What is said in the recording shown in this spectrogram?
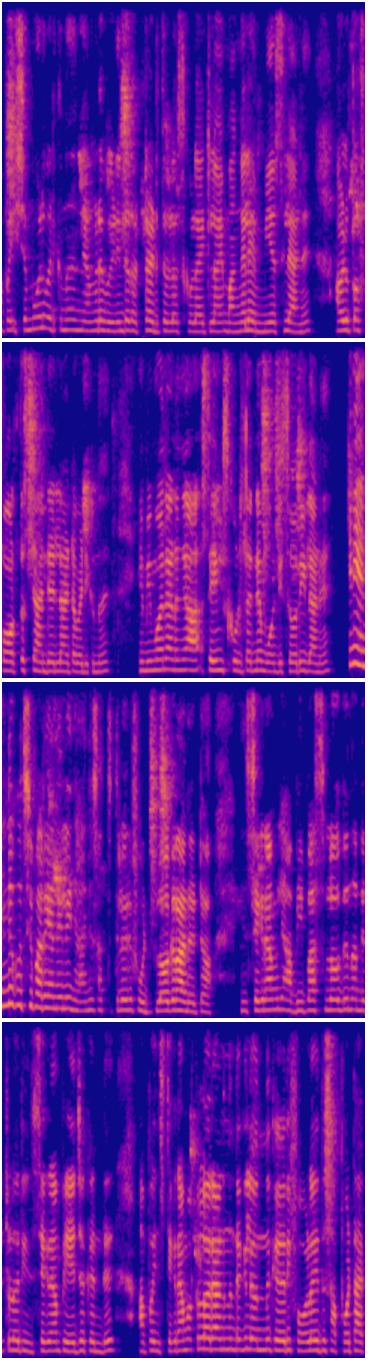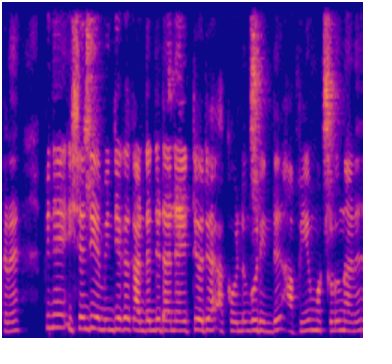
അപ്പോൾ ഇഷമോൾ പഠിക്കുന്നത് ഞങ്ങളുടെ വീടിന്റെ തൊട്ടടുത്തുള്ള സ്കൂളായിട്ടുള്ള മംഗല എം ഇ എസിലാണ് അവളിപ്പോൾ ഫോർത്ത് സ്റ്റാൻഡേർഡിലായിട്ടാണ് പഠിക്കുന്നത്. എം ഇ മോനാണെങ്കിൽ ആ സെയിം സ്കൂളിൽ തന്നെ മോണ്ടിസോറിയിലാണ് ഇനി എന്നെ കുറിച്ച് പറയുകയാണെങ്കിൽ ഞാൻ സത്യത്തിലൊരു ഫുഡ് ബ്ലോഗറാണ് കേട്ടോ ഇൻസ്റ്റാഗ്രാമിൽ അബിബാസ് വ്ലോഗ് എന്ന് പറഞ്ഞിട്ടുള്ള ഒരു ഇൻസ്റ്റാഗ്രാം പേജൊക്കെ ഉണ്ട്. അപ്പോൾ ഇൻസ്റ്റാഗ്രാം ഒക്കെ ഉള്ളവരാണെന്നുണ്ടെങ്കിൽ ഒന്ന് കയറി ഫോളോ ചെയ്ത് സപ്പോർട്ട് ആക്കണേ. പിന്നെ ഇഷന്റെ എമ്മിന്റെ ഒക്കെ കണ്ടന്റ് ഇടാനായിട്ട് ഒരു അക്കൗണ്ടും കൂടി ഉണ്ട്. ഹബിയും മക്കളും എന്നാണ്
